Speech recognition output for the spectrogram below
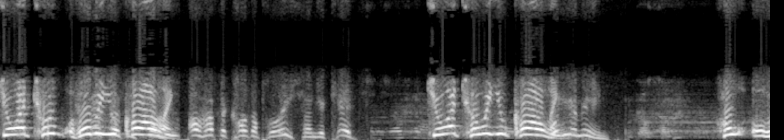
George? Who who are you doesn't stop. calling, I'll have to call the police on your kids. George? Who are you calling? What do you mean? Who who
